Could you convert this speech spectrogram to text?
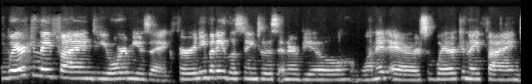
where can they find your music? For anybody listening to this interview when it airs, where can they find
